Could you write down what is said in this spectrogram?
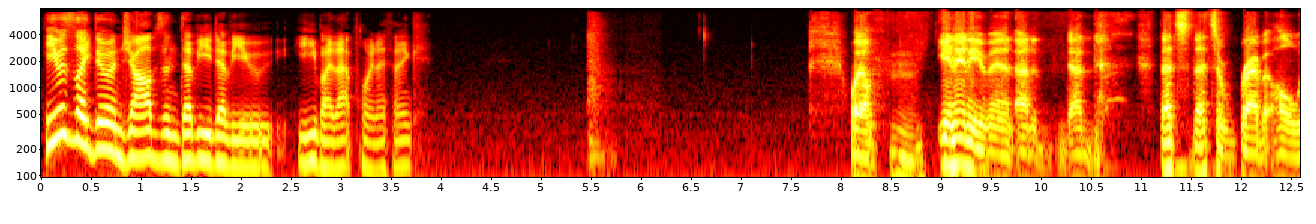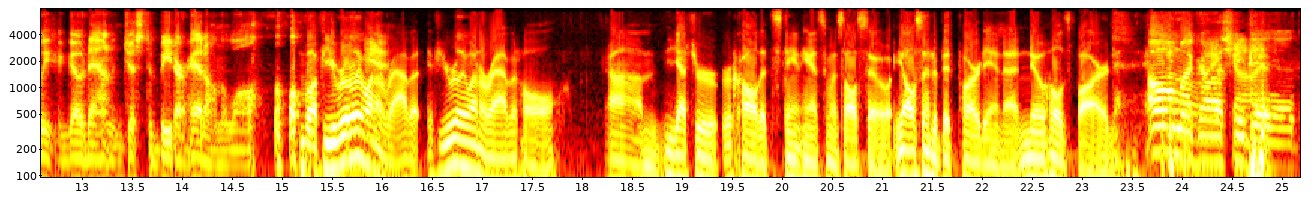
He was like doing jobs in WWE by that point, I think. Well, Hmm. in any event, I'd, I'd, that's that's a rabbit hole we could go down just to beat our head on the wall. Well, if you really want Yeah. a rabbit, if you really want a rabbit hole, um, you have to recall that Stan Hansen was also he also had a bit part in uh, No Holds Barred, oh my my gosh, he did.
